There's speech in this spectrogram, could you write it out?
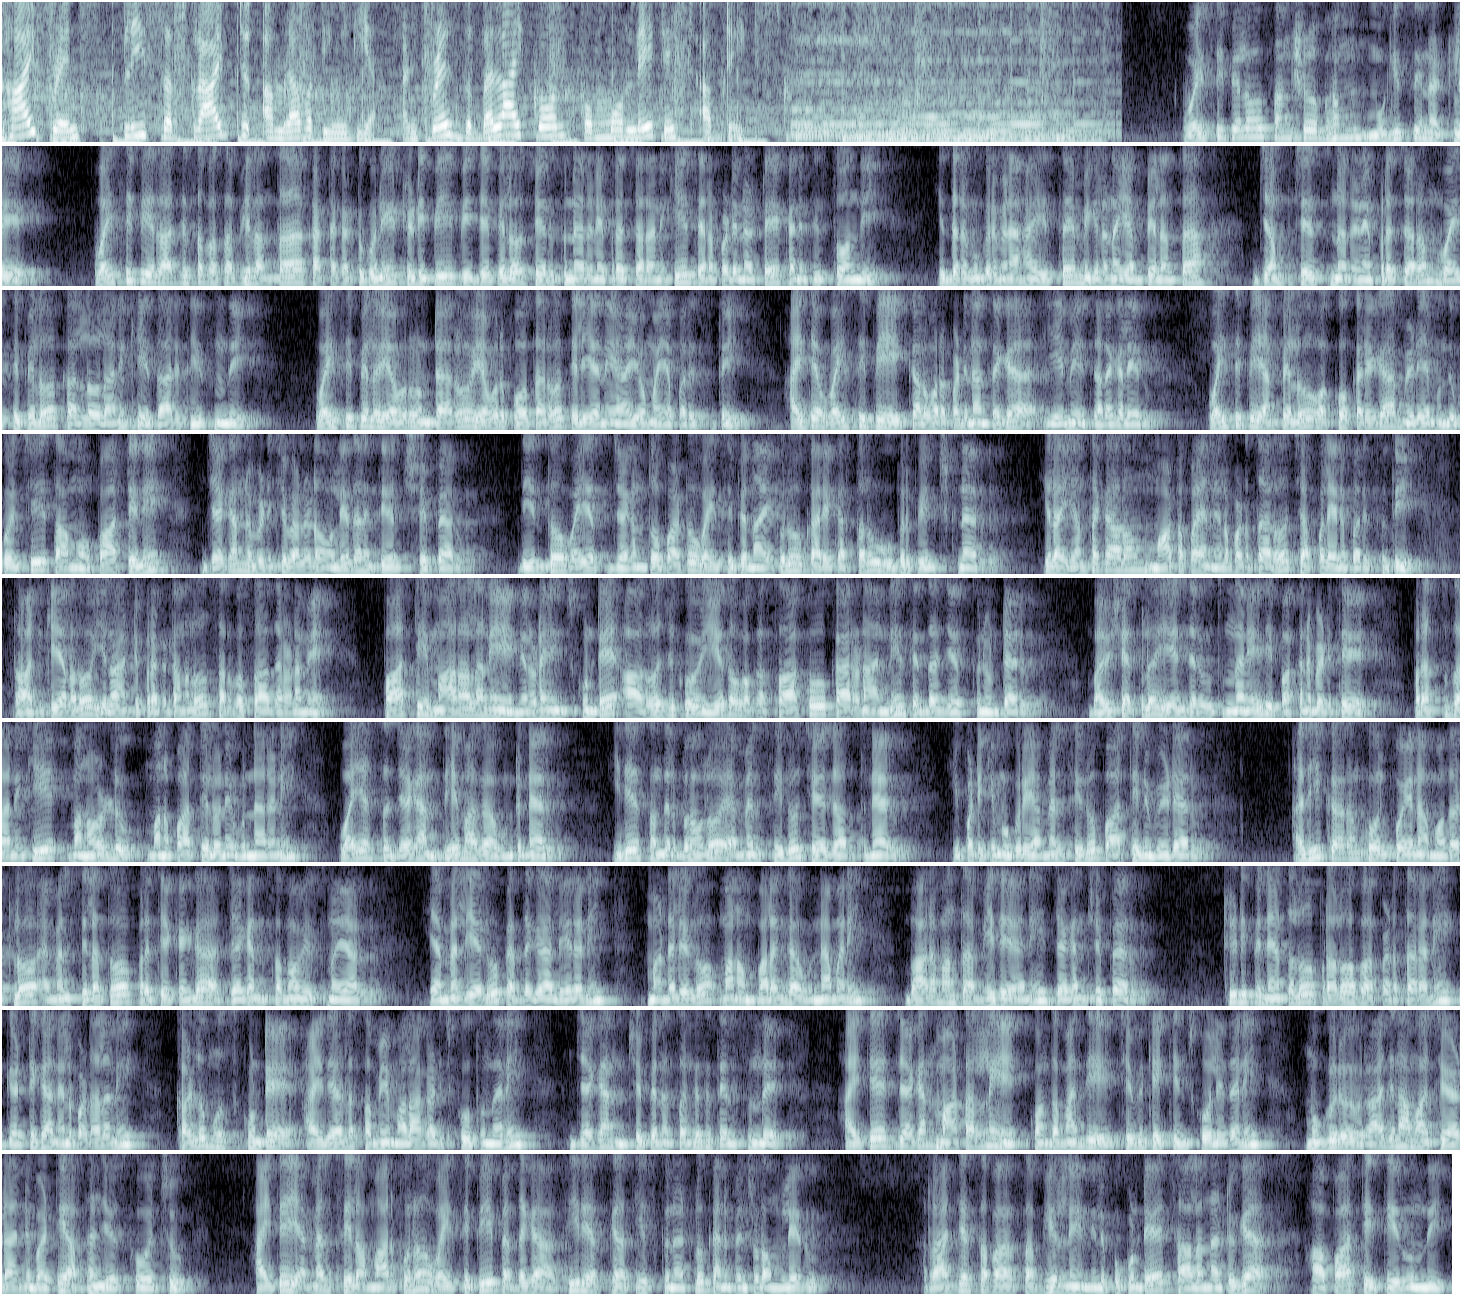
Hi friends please subscribe to Amaravati media and press the bell icon for more latest updates వైసీపీలో సంక్షోభం ముగిసినట్లే. YCP Rajya Sabha సభ్యులంతా కట్టకట్టుకుని TDP బీజేపీలో చేరుతున్నారనే ప్రచారానికి తెరపడినట్టే కనిపిస్తోంది. ఇద్దరు ముగ్గురు మినహాయిస్తే మిగిలిన ఎంపీలంతా జంప్ చేస్తున్నారనే ప్రచారం వైసీపీలో కల్లోలానికి దారితీసింది. వైసీపీలో ఎవరు ఉంటారో ఎవరు పోతారో తెలియని అయోమయ పరిస్థితి. అయితే వైసీపీ కలవరపడినంతగా ఏమీ జరగలేదు. వైసీపీ ఎంపీలు ఒక్కొక్కరిగా మీడియా ముందుకు వచ్చి తాము పార్టీని జగన్ను విడిచి వెళ్ళడం లేదని తేల్చి చెప్పారు. దీంతో వైఎస్ జగన్తో పాటు వైసీపీ నాయకులు కార్యకర్తలు ఊపిరి పీల్చుకున్నారు. ఇలా ఎంతకాలం మాటపై నిలబడతారో చెప్పలేని పరిస్థితి. రాజకీయాలలో ఇలాంటి ప్రకటనలు సర్వసాధారణమే. పార్టీ మారాలని నిర్ణయించుకుంటే ఆ రోజుకు ఏదో ఒక సాకు కారణాన్ని సిద్ధం చేసుకుని ఉంటారు. భవిష్యత్తులో ఏం జరుగుతుందనేది పక్కన పెడితే ప్రస్తుతానికి మనోళ్ళు మన పార్టీలోనే ఉన్నారని వైఎస్ జగన్ ధీమాగా ఉంటున్నారు. ఇదే సందర్భంలో ఎమ్మెల్సీలు చేజారుతున్నారు. ఇప్పటికి ముగ్గురు ఎమ్మెల్సీలు పార్టీని వీడారు. అధికారం కోల్పోయిన మొదట్లో ఎమ్మెల్సీలతో ప్రత్యేకంగా జగన్ సమావేశమయ్యారు. ఎమ్మెల్యేలు పెద్దగా లేరని మండలిలో మనం బలంగా ఉన్నామని భారమంతా మీదే అని జగన్ చెప్పారు. టీడీపీ నేతలు ప్రలోభ పెడతారని గట్టిగా నిలబడాలని కళ్ళు మూసుకుంటే ఐదేళ్ళ సమయం అలా గడిచిపోతుందని జగన్ చెప్పిన సంగతి తెలిసిందే. అయితే జగన్ మాటల్ని కొంతమంది చెవికెక్కించుకోలేదని ముగ్గురు రాజీనామా చేయడాన్ని బట్టి అర్థం చేసుకోవచ్చు. అయితే ఎమ్మెల్సీల మార్పును వైసీపీ పెద్దగా సీరియస్గా తీసుకున్నట్లు కనిపించడం లేదు. రాజ్యసభ సభ్యుల్ని నిలుపుకుంటే చాలన్నట్టుగా ఆ పార్టీ తీరుంది.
